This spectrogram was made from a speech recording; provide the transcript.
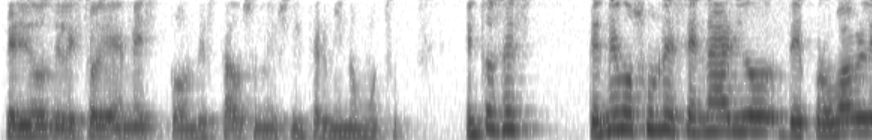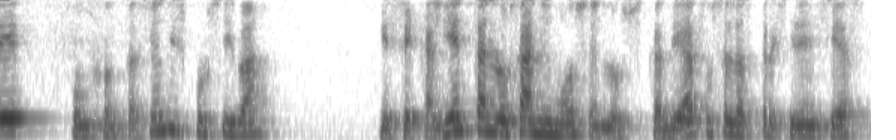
periodos de la historia de México donde Estados Unidos intervino mucho. Entonces, tenemos un escenario de probable confrontación discursiva que se calientan los ánimos en los candidatos a las presidencias.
